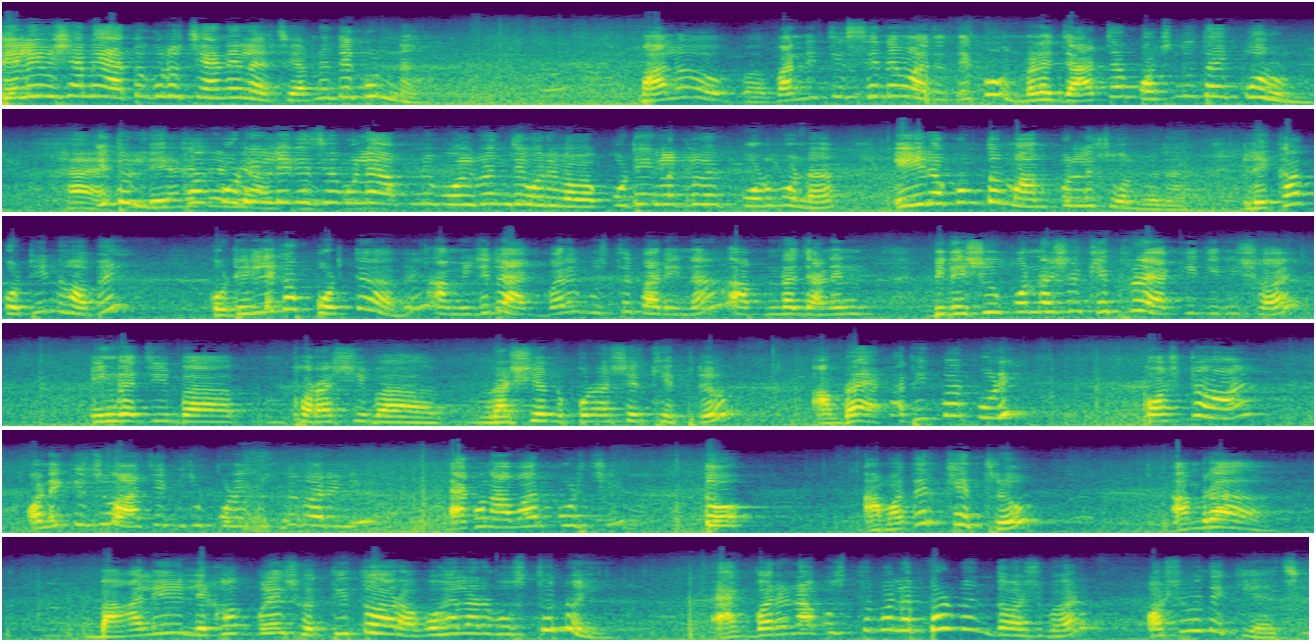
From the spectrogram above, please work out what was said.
টেলিভিশনে এতগুলো চ্যানেল আছে, আপনি দেখুন না। ভালো বাণিজ্যিক সিনেমা আছে, দেখুন মানে যার যা পছন্দ তাই করুন। কিন্তু লেখা কঠিন লেগেছে বলে আপনি বলবেন যে ওরে বাবা কঠিন লাগলে পড়ব না। এইরকম তো মান করলে চলবে না। লেখা কঠিন হবে কঠিন লেখা পড়তে হবে। আমি যেটা একবারে বুঝতে পারি না আপনারা জানেন বিদেশি উপন্যাসের ক্ষেত্রেও একই জিনিস হয়। ইংরাজি বা ফরাসি বা রাশিয়ান উপন্যাসের ক্ষেত্রেও আমরা একাধিকবার পড়ি। কষ্ট হয় অনেক কিছু আছে কিছু পড়ে বুঝতে পারিনি। এখন আবার পড়ছি। তো আমাদের ক্ষেত্রেও আমরা বাঙালি লেখক বলে সত্যি তো আর অবহেলার বস্তু নই। একবারে না বুঝতে পারলে পড়বেন দশবার, অসুবিধা কি আছে?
